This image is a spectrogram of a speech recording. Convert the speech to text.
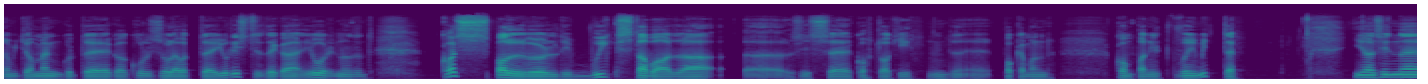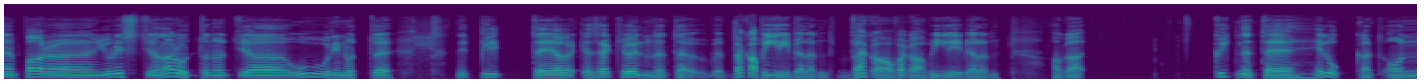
videomängudega kursis olevate juristidega ja uurinud, et kas Palworldi võiks tabada siis kohtuagi Pokemon kompaniilt või mitte ja siin äh, paar äh, juristi on arutanud ja uurinud äh, neid pilte ja värki-särki öelnud, et väga piiri peal on väga,, väga-väga piiri peal on, aga kõik need elukad on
